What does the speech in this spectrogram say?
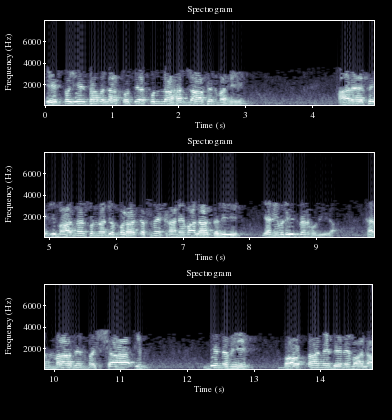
ایک تو یہ تھا بلا سوتے اللہ اللہ سے مہین۔ ہر ایسے کی بات نہ سننا جو بڑا قسمیں کھانے والا زبیر یعنی ولید بن مبیرہ ہم بن مشاء بن امین بہت تانے دینے والا،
